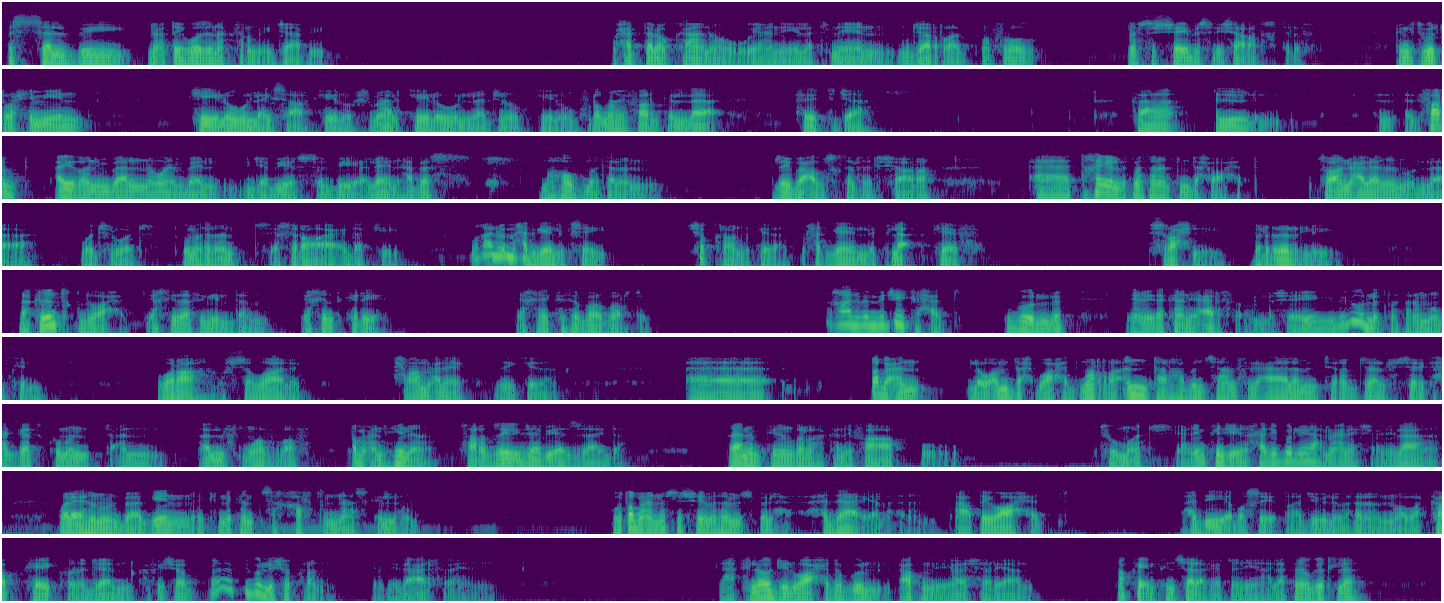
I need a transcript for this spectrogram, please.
السلبي نعطيه وزن أكثر من الايجابي وحتى لو كانوا يعني الاثنين مجرد مفروض نفس الشيء بس الإشارة تختلف. كنت تقول تروح يمين كيلو ولا يسار كيلو شمال كيلو ولا جنوب كيلو؟ المفروض ما في فرق إلا في الاتجاه. فالفرق أيضا يبان لنا وين بين الإيجابية والسلبية لأنها بس ما هو مثلا زي بعض اختلفت الإشارة. أه تخيل إنك مثلا تمدح واحد سواء علنا ولا وجه لوجه تقول مثلا أنت يا أخي رائع ذكي. غالبا ما حد قايل لك شيء. شكرا كذا ما حد قايل لك لا كيف؟ اشرح لي برر لي. لكن انتقد واحد يا أخي ذا ثقيل دم يا أخي أنت كريه يا أخي كثر بربرتك. غالبا بيجيك أحد يقول لك يعني إذا كان يعرفه ولا شيء بيقول لك مثلا ممكن وراه وش سوالك حرام عليك زي كذا. آه طبعا لو أمدح واحد مرة أنت أرهب إنسان في العالم أنت رجال في الشركة حقتكم أنت عن ألف موظف. طبعا هنا صارت زي الإيجابية الزايدة. فانا يمكن ينظر لها كنفاق و too much يعني يمكن يجيني أحد يقول لي لا معليش يعني لا ولا يهنون الباقيين كأنك أنت سخفت الناس كلهم. وطبعا نفس الشيء مثلا بالنسبة للهدايا مثلا. أعطي واحد هدية بسيطة أجيب له مثلا والله كب كيك وأنا جاي من coffee shop بيقول لي شكرا يعني إذا عارفه يعني. لكن لو أجي الواحد وأقول عطني 10 ريال أوكي يمكن سلف يعطيني اياها لكن لو قلت له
